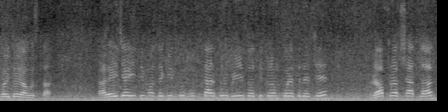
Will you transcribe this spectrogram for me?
থই থই অবস্থা। আর এই যে ইতিমধ্যে কিন্তু মুক্তারপুর ব্রিজ অতিক্রম করে ফেলেছে রফ রফ সাত লঞ্চ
